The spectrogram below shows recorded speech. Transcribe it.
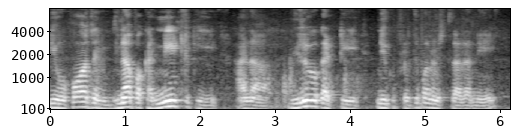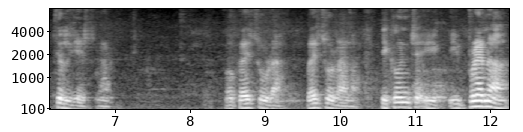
ఈ ఉపవాస విజ్ఞాపకన్నిటికి ఆయన విలువ కట్టి నీకు ప్రతిఫలం ఇస్తాడని తెలియజేస్తున్నాడు. ఓ క్రైస్తవుడా క్రైస్తవురాలా ఇక నుంచి ఇప్పుడైనా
